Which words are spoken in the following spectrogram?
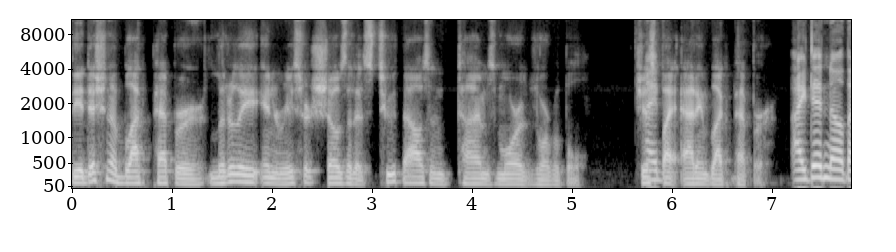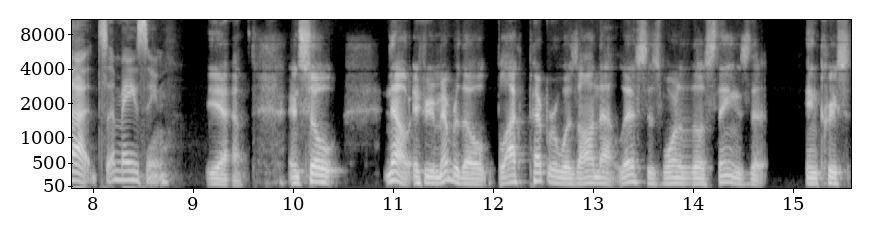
the addition of black pepper literally in research shows that it's 2000 times more absorbable just I, by adding black pepper. I did know that. It's amazing. Yeah. And so now if you remember though, black pepper was on that list as one of those things that increase,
